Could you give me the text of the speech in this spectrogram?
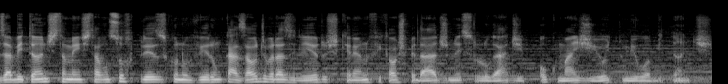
os habitantes também estavam surpresos quando viram um casal de brasileiros querendo ficar hospedados nesse lugar de pouco mais de 8 mil habitantes.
